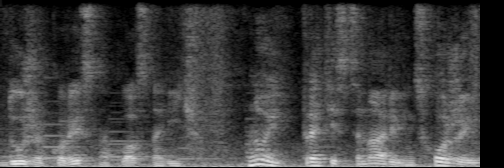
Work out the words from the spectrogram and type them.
Дуже корисна, класна річ. Ну і третій сценарій він схожий.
